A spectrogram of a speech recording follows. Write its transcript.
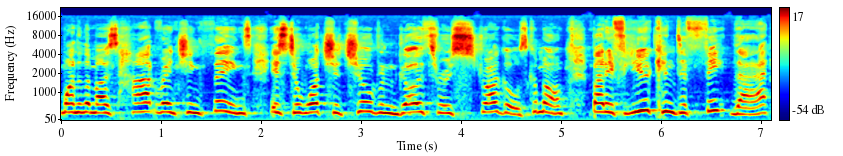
one of the most heart wrenching things is to watch your children go through struggles. Come on. But if you can defeat that,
